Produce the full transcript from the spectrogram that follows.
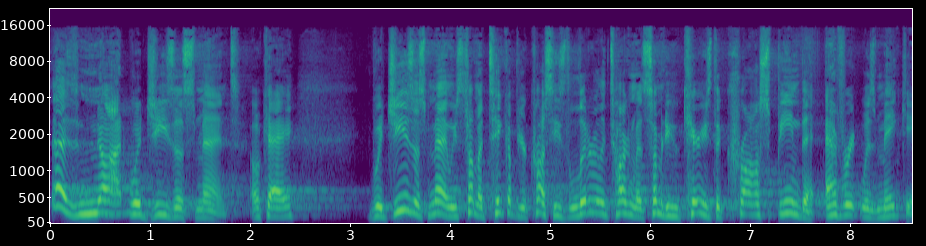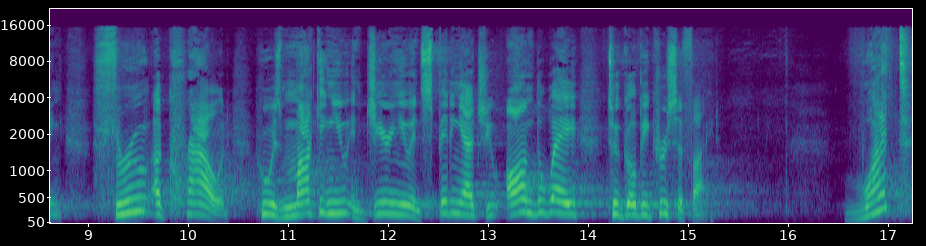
that is not what Jesus meant. Okay what Jesus meant, he's talking about take up your cross. He's literally talking about somebody who carries the cross beam that Everett was making through a crowd who was mocking you and jeering you and spitting at you on the way to go be crucified. What?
